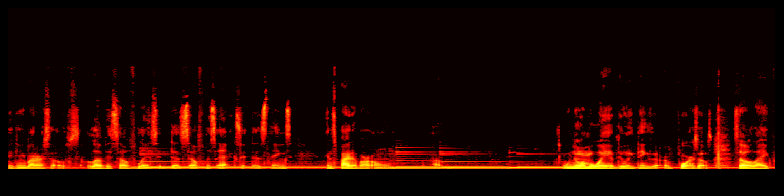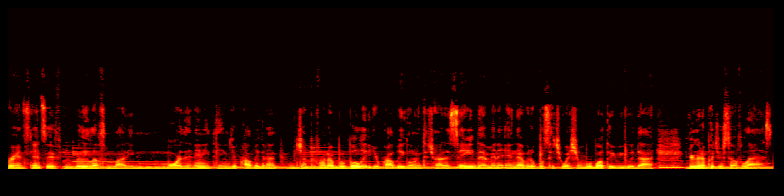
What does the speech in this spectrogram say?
thinking about ourselves. Love is selfless, it does selfless acts, it does things in spite of our own um, normal way of doing things for ourselves. So, like for instance, if you really love somebody more than anything, you're probably gonna jump in front of a bullet. You're probably going to try to save them in an inevitable situation where both of you would die. You're gonna put yourself last,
